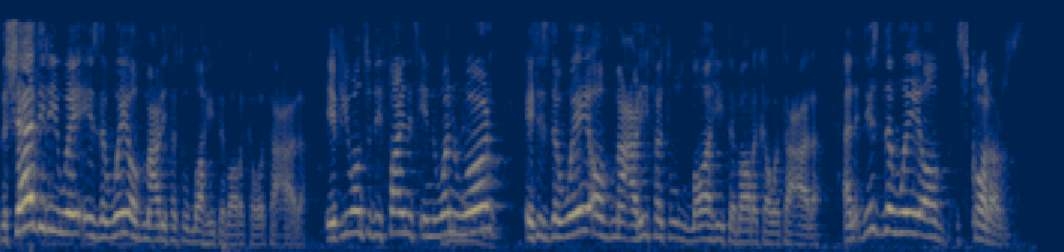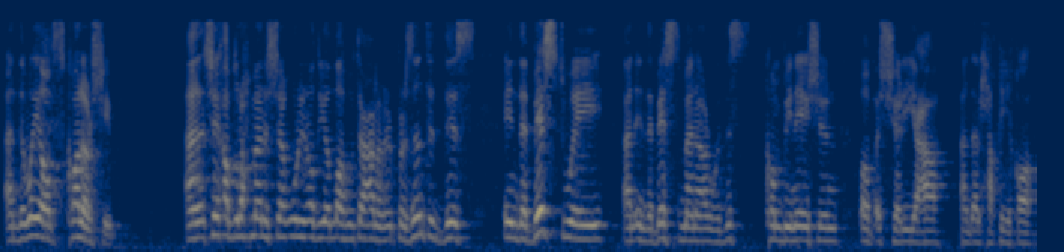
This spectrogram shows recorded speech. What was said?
The Shadili way is the way of Ma'rifatullah tabaraka wa ta'ala. If you want to define it in one word, it is the way of Ma'rifatullah tabaraka wa ta'ala. And it is the way of scholars and the way of scholarship. And Shaykh Abdul Rahman al-Shaghuri radiallahu ta'ala represented this in the best way and in the best manner with this combination of al-Sharia and al-Haqiqa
